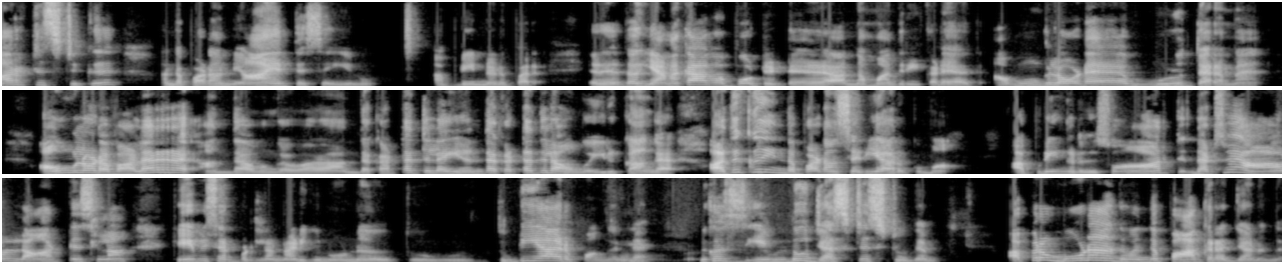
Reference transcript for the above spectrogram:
ஆர்டிஸ்ட்டுக்கு அந்த படம் நியாயத்தை செய்யணும் அப்படின்னு நினைப்பார். ஏதோ எனக்காக போட்டுட்டு அந்த மாதிரி கிடையாது. அவங்களோட முழு திறமை அவங்களோட வளர்ற அந்த அவங்க அந்த கட்டத்தில் எந்த கட்டத்தில் அவங்க இருக்காங்க அதுக்கு இந்த படம் சரியா இருக்குமா அப்படிங்கிறது. So art that's why all ஆர்டிஸ்ட்லாம் கேவி சார் படத்தில் நடிக்கணும்னு து- துடியா இருப்பாங்கல்ல. Because you will do justice to them அப்புறம் மூணாவது வந்து பார்க்குற ஜனங்க.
